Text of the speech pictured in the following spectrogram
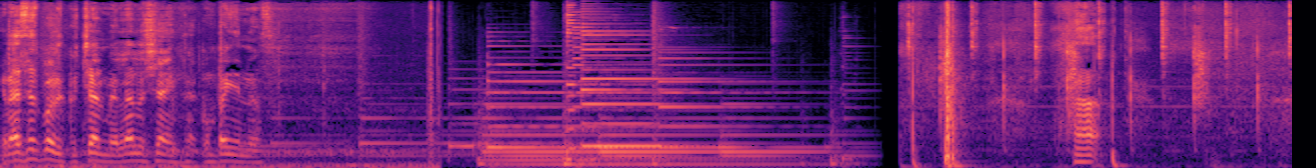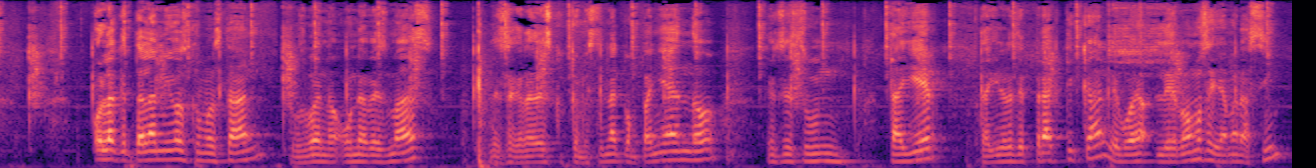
Gracias por escucharme. Lalo Shine, acompáñenos. Hola, ¿qué tal amigos? ¿Cómo están? Pues bueno, una vez más, les agradezco que me estén acompañando. Este es un taller, taller de práctica, le, vamos a llamar así.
